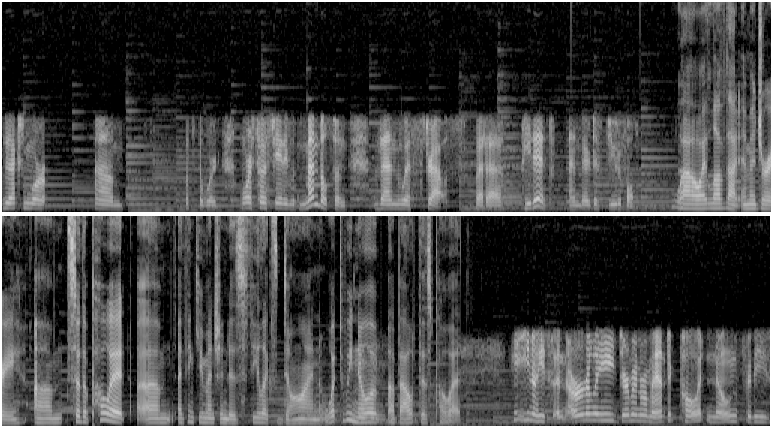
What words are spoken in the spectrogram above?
who's actually more um, what's the word more associated with Mendelssohn than with Strauss, but uh, he did, and they're just beautiful. Wow, I love that imagery. Um, so the poet, um, I think you mentioned, is Felix Dahn. What do we know mm-hmm. about this poet? He, you know, he's an early German Romantic poet, known for these,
